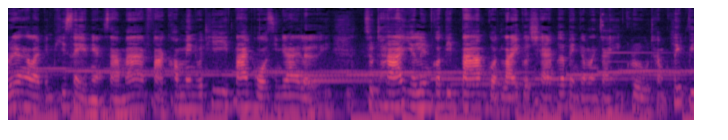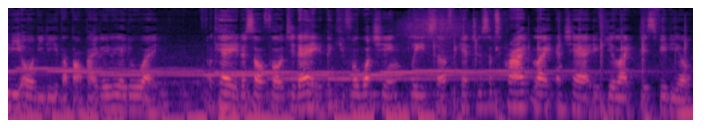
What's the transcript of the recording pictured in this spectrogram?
เรื่องอะไรเป็นพิเศษเนี่ยสามารถฝากคอมเมนต์ไว้ที่ใต้โพสต์นี้ได้เลย สุดท้ายอย่าลืมกดติดตามกดไลค์กดแชร์เพื่อเป็นกำลังใจให้ครูทำคลิปวิดีโอดีๆ ต่อๆไปเรื่อยๆด้วย Okay, that's all for today. Thank you for watching. Please don't forget to subscribe, like, and share if you like this video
